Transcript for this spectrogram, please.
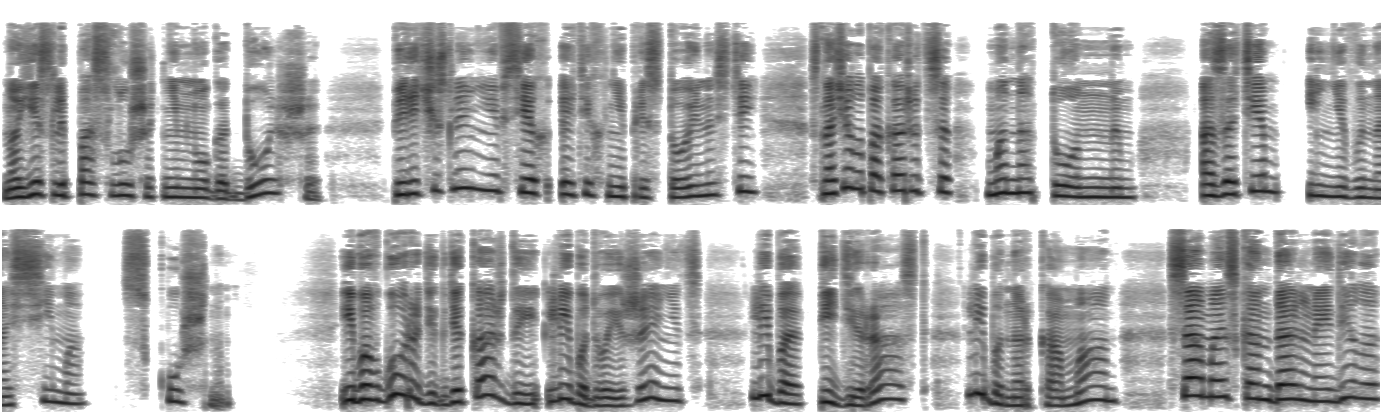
Но если послушать немного дольше — Перечисление всех этих непристойностей сначала покажется монотонным, а затем и невыносимо скучным. Ибо в городе, где каждый либо двоеженец, либо педераст, либо наркоман, самое скандальное дело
